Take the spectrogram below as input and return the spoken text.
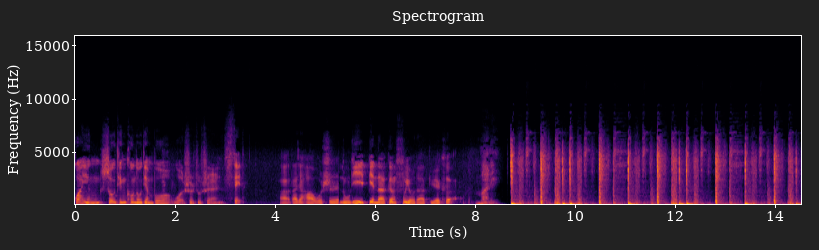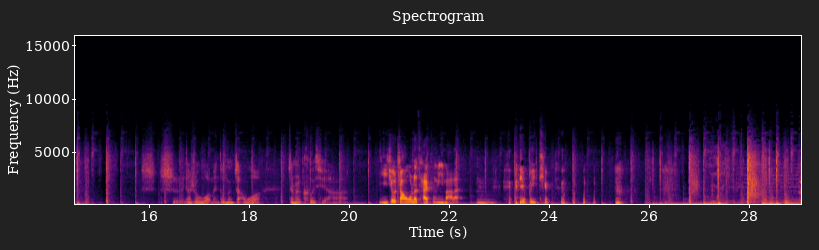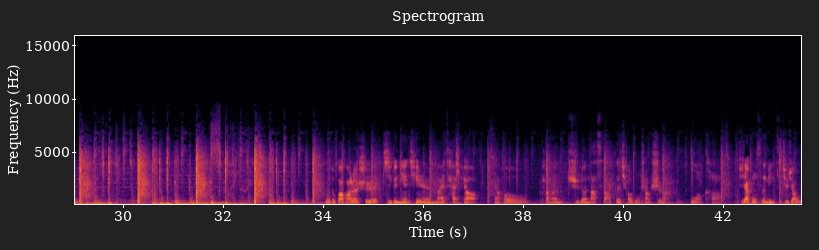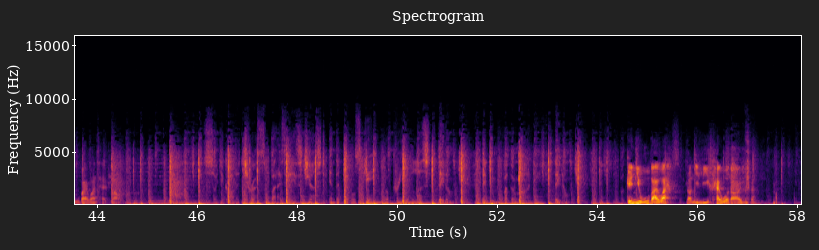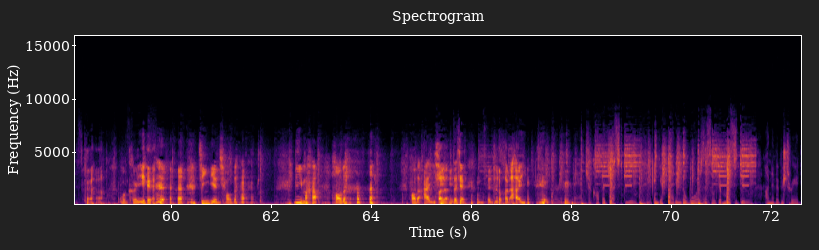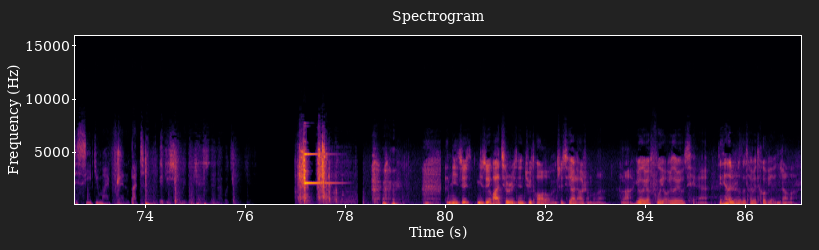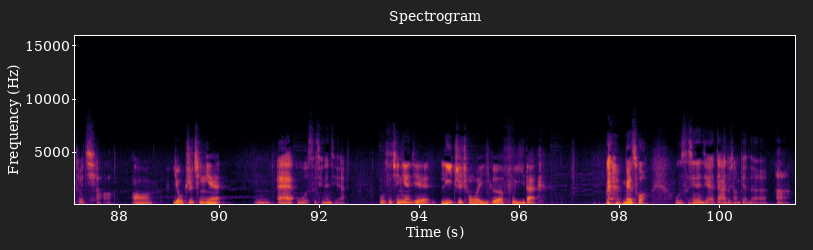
欢迎收听空投电波，我是主持人 Sid。啊，大家好，我是努力变得更富有的比约克。money. 是，要是我们都能掌握这门科学哈，你就掌握了财富密码了。嗯，也不一定。花乐是几个年轻人买彩票，然后他们去了纳斯达克敲钟上市了。我靠！这家公司的名字就叫五百万彩票。给你五百万，让你离开我的儿子。我可以，经典桥段，立马好的。好的，阿姨，好的再见再见，好的阿姨 just few, and you're fighting the wars must do. I'll never betray or deceive you, my friend, but If you show me the cash, then I will take it. 你这你这句话其实已经剧透了我们这期要聊什么了，好吧？越来越富有，越来越有钱。今天的日子特别特别，你知道吗？特别巧。哦，有志青年，嗯，哎，五四青年节，五四青年节立志成为一个富一代。没错，五四青年节大家都想变得啊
